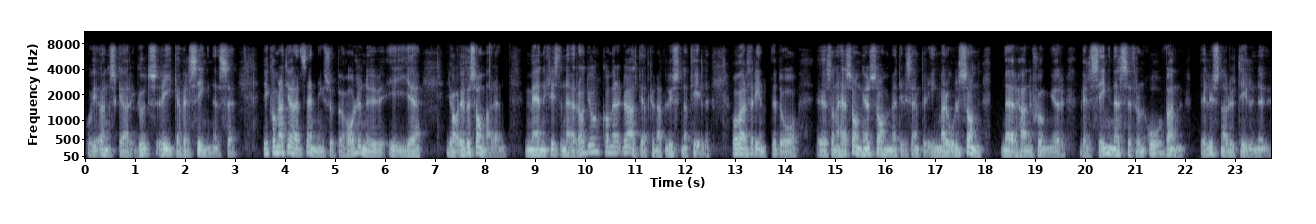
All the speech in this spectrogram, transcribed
och vi önskar Guds rika välsignelse. Vi kommer att göra ett sändningsuppehåll nu i, eh, ja, över sommaren. Men kristen närradio kommer du alltid att kunna lyssna till. Och varför inte då eh, sådana här sånger som till exempel Ingmar Olsson när han sjunger Välsignelse från ovan. Det lyssnar du till nu.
